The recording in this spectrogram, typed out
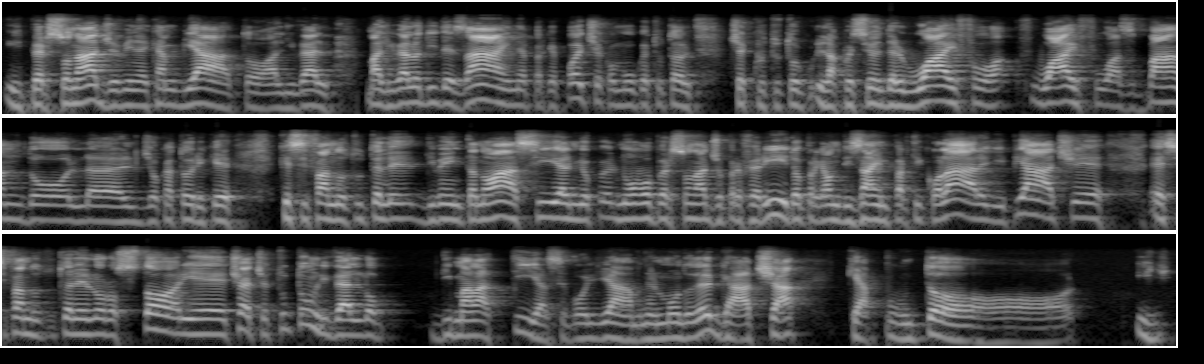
il personaggio viene cambiato a livello, ma a livello di design, perché poi c'è comunque tutta, c'è tutta la questione del waifu, waifu a il, i giocatori che, che, si fanno tutte le, diventano, ah sì, è il mio il nuovo personaggio preferito perché ha un design particolare, gli piace, e si fanno tutte le loro storie, cioè c'è tutto un livello di malattia, se vogliamo, nel mondo del gacha, che appunto i,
